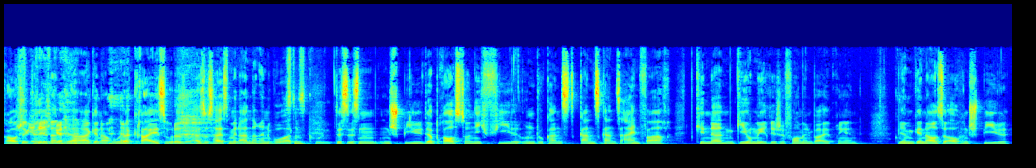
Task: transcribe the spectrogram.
Raute könnte dann, ja genau. Oder Kreis oder so. Also das heißt mit anderen Worten, das ist, cool. das ist ein, ein, Spiel, da brauchst du nicht viel und du kannst ganz, ganz einfach Kindern geometrische Formen beibringen. Wir haben genauso auch ein Spiel,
